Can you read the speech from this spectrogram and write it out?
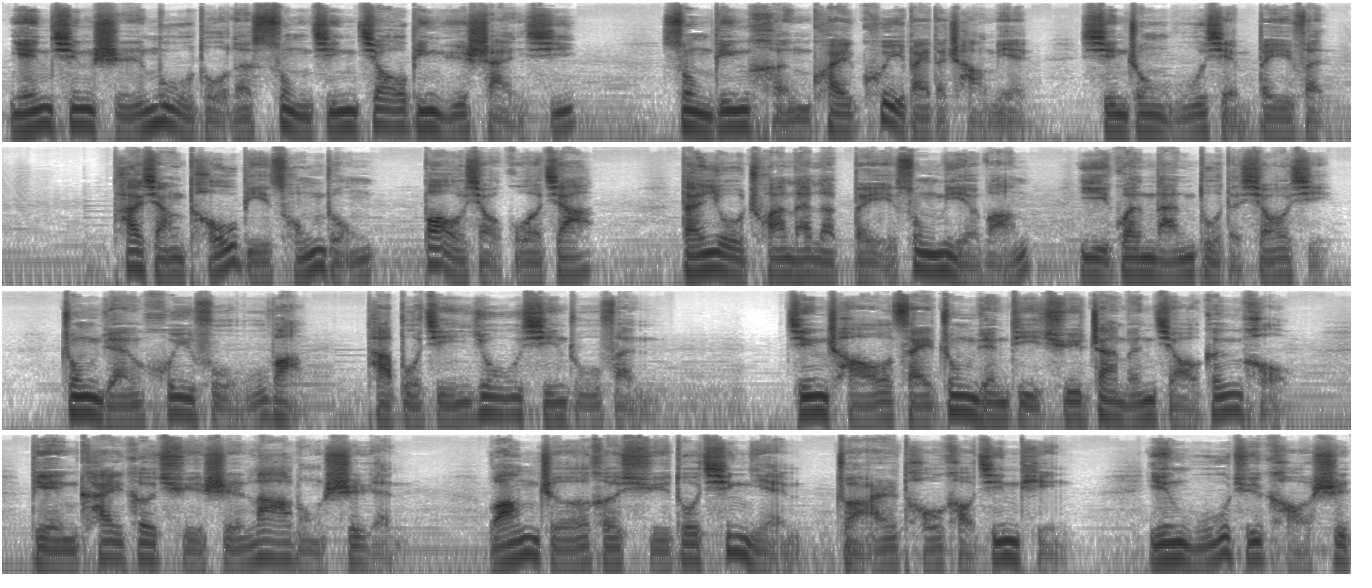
年轻时目睹了宋金交兵于陕西，宋兵很快溃败的场面，心中无限悲愤。他想投笔从戎，报效国家，但又传来了北宋灭亡、一关难渡的消息。中原恢复无望，他不禁忧心如焚。金朝在中原地区站稳脚跟后，便开科取士，拉拢士人。王哲和许多青年转而投靠金廷，因武举考试，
